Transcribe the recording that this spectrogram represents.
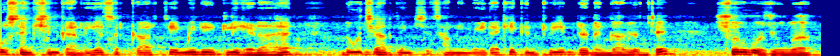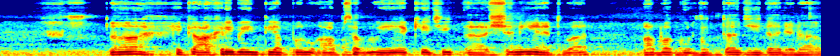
ਉਹ ਸੈਂਕਸ਼ਨ ਕਰ ਰਹੀ ਹੈ ਸਰਕਾਰ ਤੇ ਇਮੀਡੀਏਟਲੀ ਜਿਹੜਾ ਹੈ 2-4 ਦਿਨ ਚ ਸਾਨੂੰ ਉਮੀਦ ਹੈ ਕਿ ਕੰਕਰੀਟ ਦਾ ਡੰਗਾ ਵੀ ਉੱਥੇ ਸ਼ੁਰੂ ਹੋ ਜਾਊਗਾ। ਇੱਕ ਆਖਰੀ ਬੇਨਤੀ ਆਪਾਂ ਨੂੰ, ਆਪ ਸਭ ਨੂੰ ਇਹ ਹੈ ਕਿ ਜੀ ਸ਼ਨੀ ਐਤਵਾਰ ਬਾਬਾ ਗੁਰਦਿੱਤਾ ਜੀ ਦਾ ਜਿਹੜਾ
